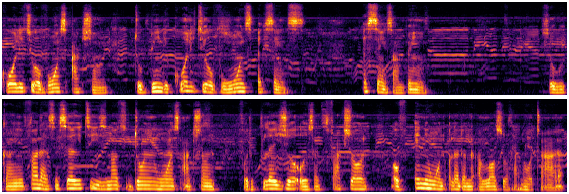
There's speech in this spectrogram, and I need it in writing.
quality of one's action to being the quality of one's essence, essence and being. So we can infer that sincerity is not doing one's action for the pleasure or satisfaction of anyone other than Allah subhanahu wa ta'ala.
